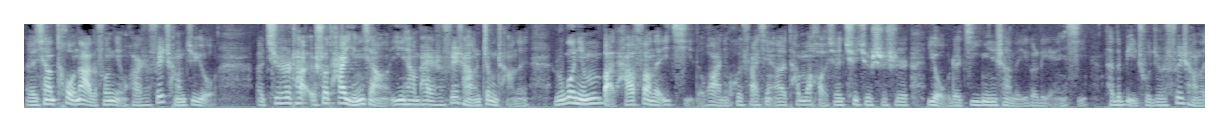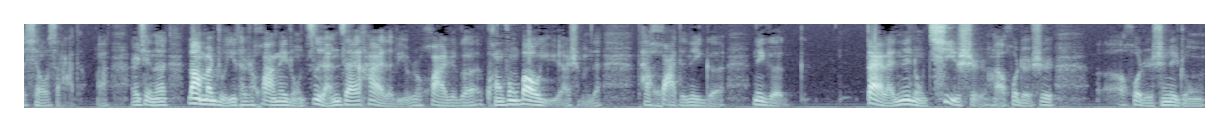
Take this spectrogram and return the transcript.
呃，像透纳的风景画是非常具有。其实他说他影响印象派是非常正常的。如果你们把它放在一起的话，你会发现啊，他们好像确确实实有着基因上的一个联系。他的笔触就是非常的潇洒的啊，而且呢，浪漫主义他是画那种自然灾害的，比如说画这个狂风暴雨啊什么的，他画的那个那个带来的那种气势啊，或者是呃，或者是那种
